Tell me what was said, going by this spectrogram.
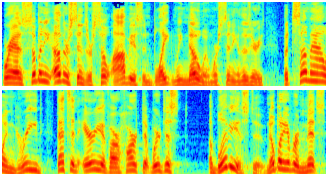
whereas so many other sins are so obvious and blatant, we know when we're sinning in those areas. But somehow in greed, that's an area of our heart that we're just oblivious to. Nobody ever admits,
